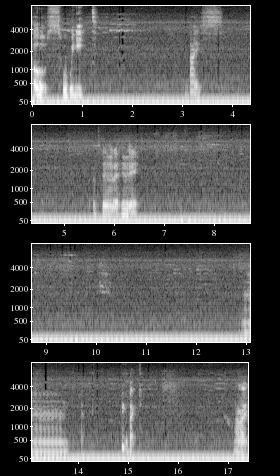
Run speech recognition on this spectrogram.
Oh, sweet. Nice. Let's go to Hootie. And pick a peck. Alright.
